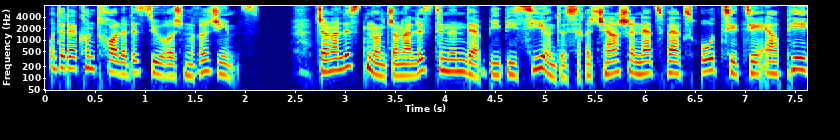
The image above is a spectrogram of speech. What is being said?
unter der Kontrolle des syrischen Regimes. Journalisten und Journalistinnen der BBC und des Recherchenetzwerks OCCRP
